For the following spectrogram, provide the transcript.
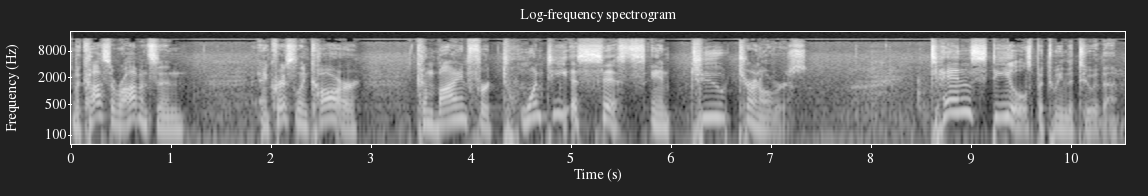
Mykasa Robinson and Chrislyn Carr combined for 20 assists and two turnovers. 10 steals between the two of them.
